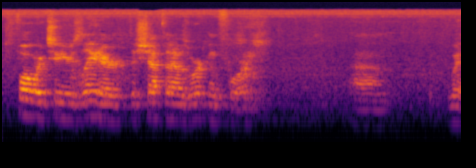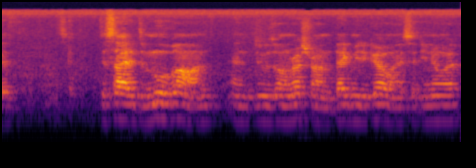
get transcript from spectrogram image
forward two years later, the chef that I was working for um, with decided to move on and do his own restaurant and begged me to go. And I said, you know what?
